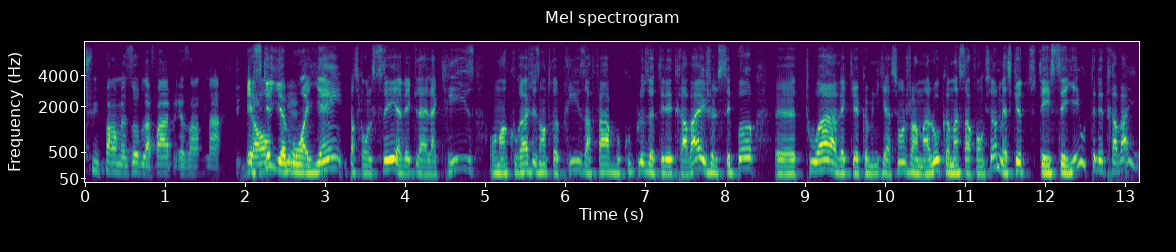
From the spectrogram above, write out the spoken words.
je suis pas en mesure de le faire présentement. Est-ce qu'il y a euh, moyen, parce qu'on le sait, avec la, crise, on encourage les entreprises à faire beaucoup plus de télétravail? Je ne sais pas, euh, toi, avec Communication Jean Malo, comment ça fonctionne, mais est-ce que tu t'es essayé au télétravail?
